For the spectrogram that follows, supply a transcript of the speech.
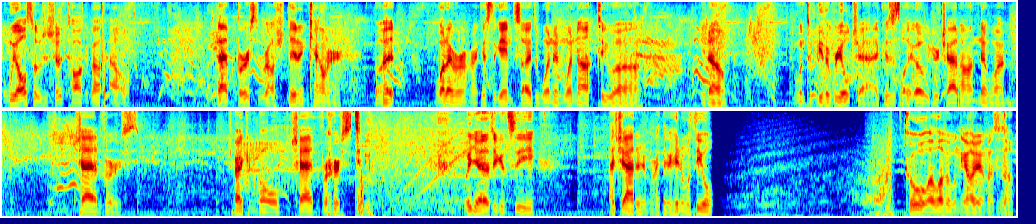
And we also should talk about how that burst rush didn't counter, but whatever. I guess the game decides when and when not to, uh, you know, when to be the real Chad. Because it's like, oh, you're Chadhan? No, I'm Chadverse. Dragon Ball Chadverse too. but yeah, as you can see, I chatted him right there. Hit him with the old. Cool, I love it when the audio messes up.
